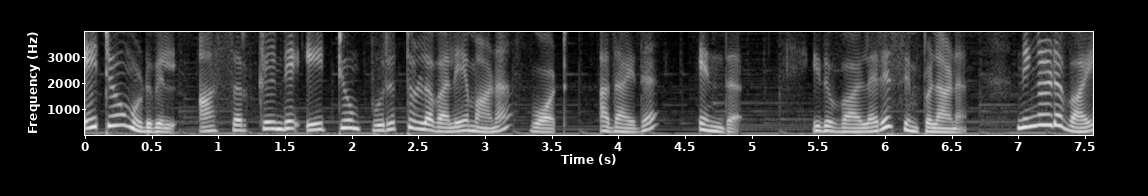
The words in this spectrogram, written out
ഏറ്റവും ഒടുവിൽ ആ സർക്കിളിന്റെ ഏറ്റവും പുറത്തുള്ള വലയമാണ് വാട്ട് അതായത് എന്ത്. ഇത് വളരെ സിമ്പിളാണ് നിങ്ങളുടെ വൈ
